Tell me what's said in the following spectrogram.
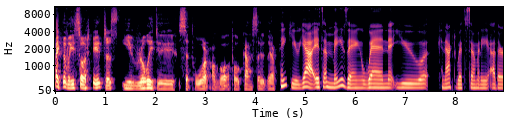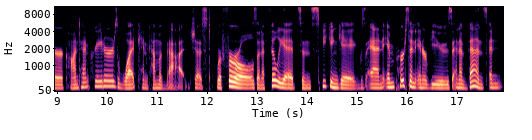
by the way, sorry. Just you really do support a lot of podcasts out there. Thank you. Yeah, it's amazing when you connect with so many other content creators, what can come of that? Just referrals and affiliates and speaking gigs and in person interviews and events and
